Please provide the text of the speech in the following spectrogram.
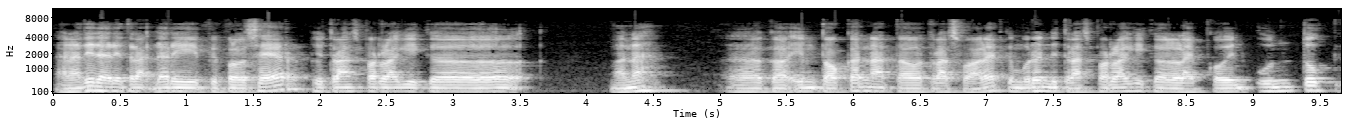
Nah, nanti dari dari People Share ditransfer lagi ke mana? Eh, ke token atau Trust Wallet, kemudian ditransfer lagi ke Livecoin untuk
